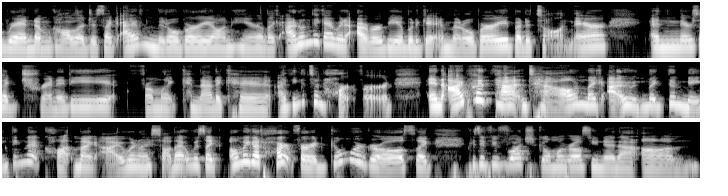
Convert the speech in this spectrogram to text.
random colleges, like, I have Middlebury on here, like, I don't think I would ever be able to get in Middlebury, but it's on there, and there's, like, Trinity from, like, Connecticut, I think it's in Hartford, and I put that down, like, I like, the main thing that caught my eye when I saw that was like, "Oh my god, Hartford, Gilmore Girls," Like cuz if you've watched Gilmore Girls, you know that, um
